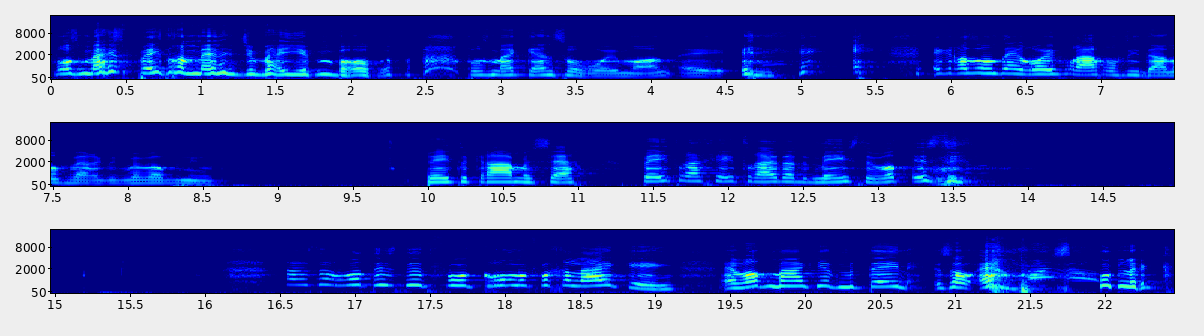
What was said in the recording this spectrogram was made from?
Volgens mij is Petra manager bij Jumbo. Volgens mij cancel Roy, man. Hey. Ik ga zo meteen Roy vragen of hij daar nog werkt. Ik ben wel benieuwd. Peter Kramer zegt... Petra Geertruida de meeste. Wat is dit? Hij zegt, wat is dit voor kromme vergelijking? En wat maak je het meteen zo echt persoonlijk?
